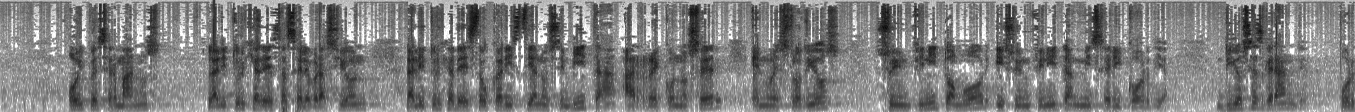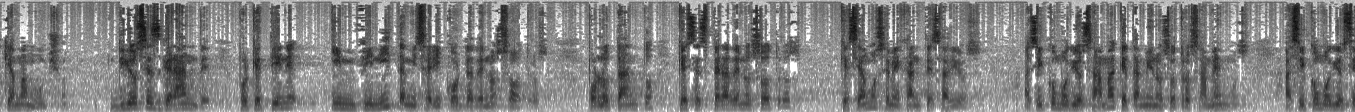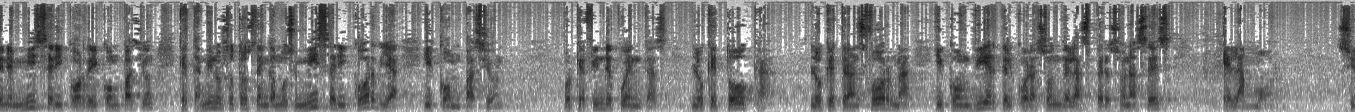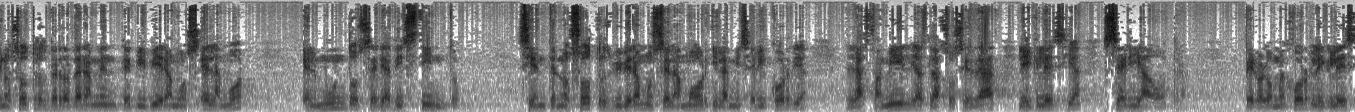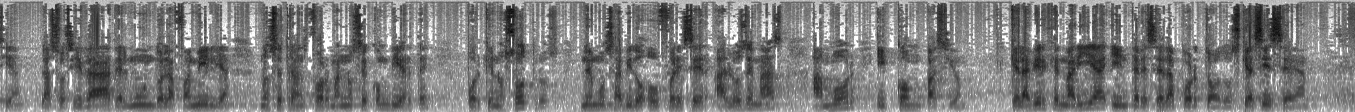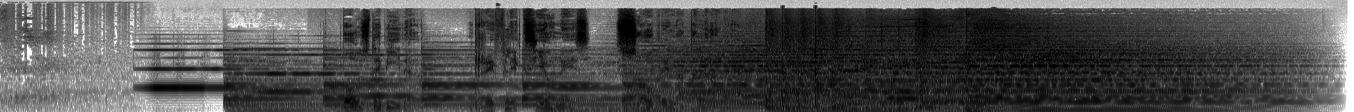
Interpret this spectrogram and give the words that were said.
Hoy pues hermanos, la liturgia de esta celebración, la liturgia de esta Eucaristía nos invita a reconocer en nuestro Dios su infinito amor y su infinita misericordia. Dios es grande porque ama mucho. Dios es grande porque tiene infinita misericordia de nosotros. Por lo tanto, ¿qué se espera de nosotros? Que seamos semejantes a Dios. Así como Dios ama, que también nosotros amemos. Así como Dios tiene misericordia y compasión, que también nosotros tengamos misericordia y compasión. Porque a fin de cuentas, lo que toca, lo que transforma y convierte el corazón de las personas es el amor. Si nosotros verdaderamente viviéramos el amor, el mundo sería distinto. Si entre nosotros viviéramos el amor y la misericordia, las familias, la sociedad, la iglesia sería otra. Pero a lo mejor la iglesia, la sociedad, el mundo, la familia no se transforma, no se convierte porque nosotros no hemos sabido ofrecer a los demás amor y compasión. Que la Virgen María interceda por todos, que así sea. Voz de vida, reflexiones sobre la palabra.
